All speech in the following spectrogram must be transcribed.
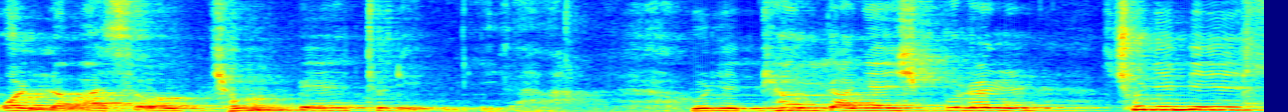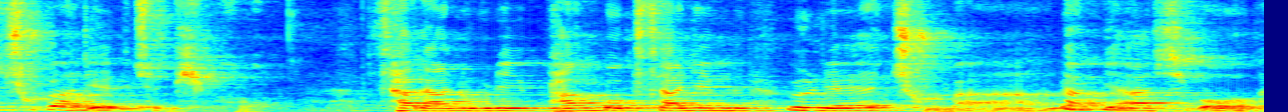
올라와서 경배 드립니다. 우리 평강의 식구를 주님이 주관해 주시고 사랑 우리 박 목사님 은혜 충만하게 하시고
